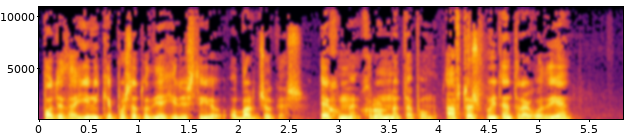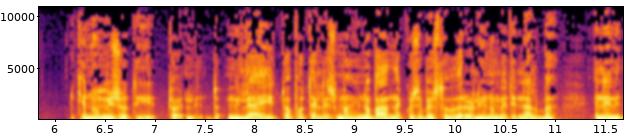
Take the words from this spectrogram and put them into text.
πότε θα γίνει και πώς θα το διαχειριστεί ο Μπαρτζόκας. Έχουμε χρόνο να τα πούμε. Αυτός που ήταν τραγωδία και νομίζω ότι το, το, μιλάει το αποτέλεσμα είναι ο Παναθηναϊκός έπαιζε στο Βερολίνο με την Άλμπα 94-65.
